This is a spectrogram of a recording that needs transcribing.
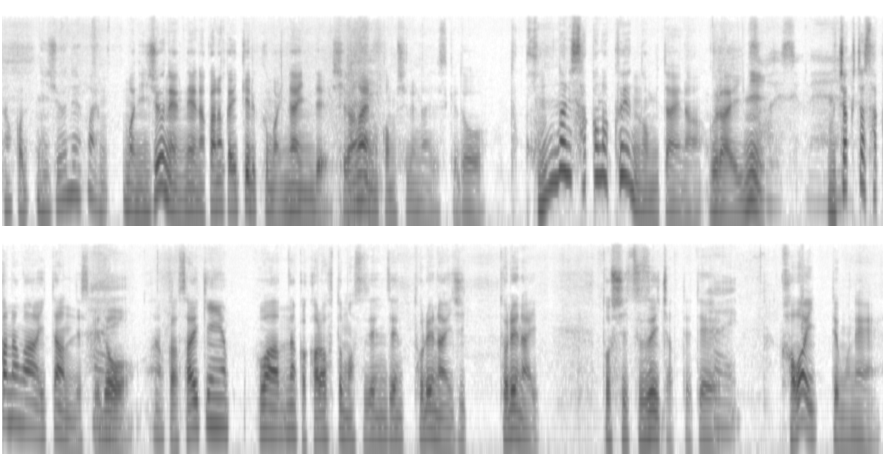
なんか20年前まあ20年ねなかなか生きるクマいないんで知らないのかもしれないですけど、こんなに魚食えんの？みたいなぐらいにね。むちゃくちゃ魚がいたんですけど、なんか最近はなんかカラフトマス全然取れない時取れない年続いちゃってて、はい。川行ってもね、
